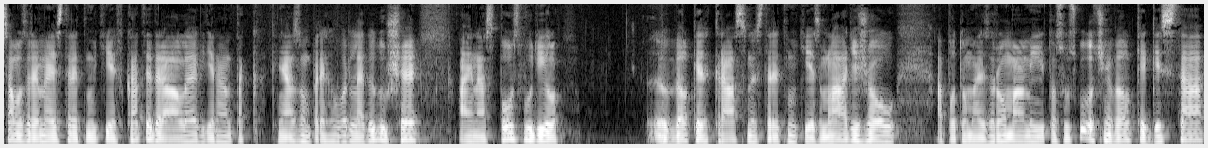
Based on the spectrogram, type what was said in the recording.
Samozrejme aj stretnutie v katedrále, kde nám tak kňazom prehovoril do duše, aj nás povzbudil veľké krásne stretnutie s mládežou a potom aj s Romami. To sú skutočne veľké gestá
